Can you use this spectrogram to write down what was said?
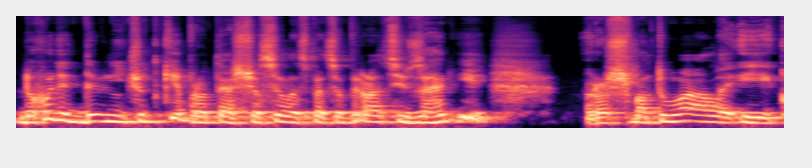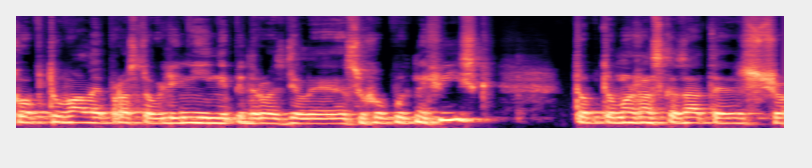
Доходять дивні чутки про те, що сили спецоперації взагалі розшматували і кооптували просто в лінійні підрозділи сухопутних військ. Тобто, можна сказати, що,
